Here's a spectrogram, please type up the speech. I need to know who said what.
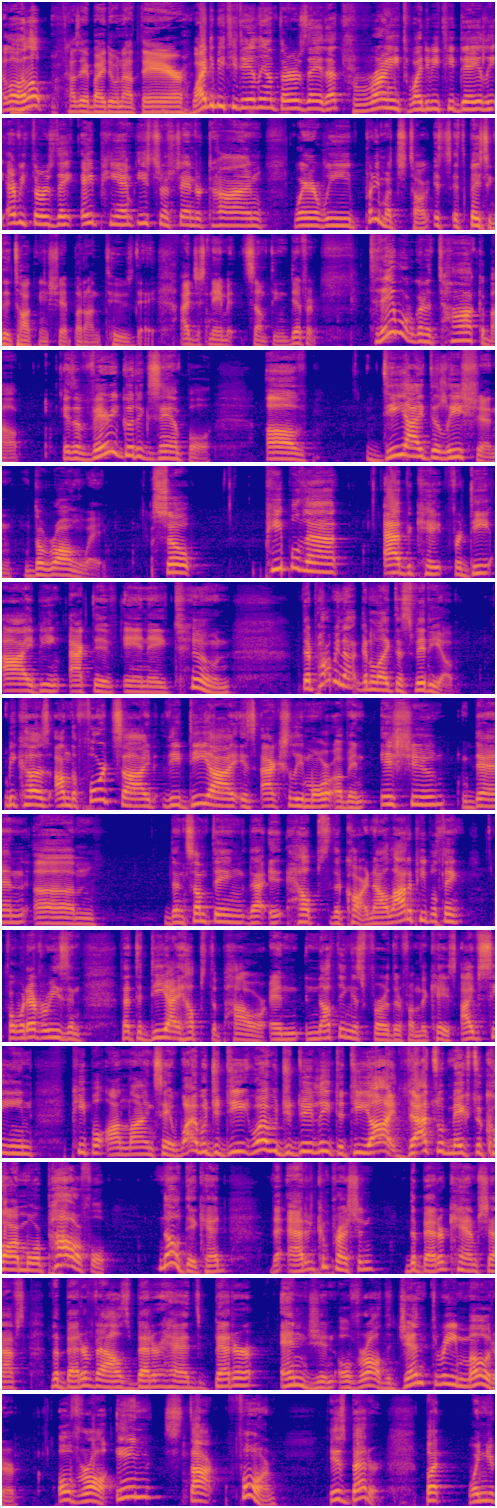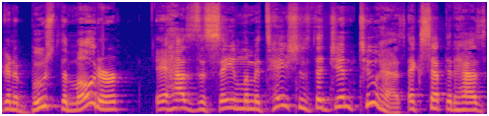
Speaker 1: Hello, hello. How's everybody doing out there? YDBT Daily on Thursday. That's right. YDBT Daily every Thursday, 8 p.m. Eastern Standard Time, where we pretty much talk. It's, it's basically talking shit, but on Tuesday. I just name it something different. Today, what we're going to talk about is a very good example of DI deletion the wrong way. So, people that advocate for DI being active in a tune, they're probably not going to like this video because on the Ford side, the DI is actually more of an issue than um, than something that it helps the car. Now, a lot of people think, for whatever reason, that the DI helps the power, and nothing is further from the case. I've seen people online say, "Why would you de- Why would you delete the DI? That's what makes the car more powerful." No, dickhead. The added compression, the better camshafts, the better valves, better heads, better engine overall. The Gen 3 motor overall in stock form is better. But when you're going to boost the motor, it has the same limitations that Gen 2 has, except it has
